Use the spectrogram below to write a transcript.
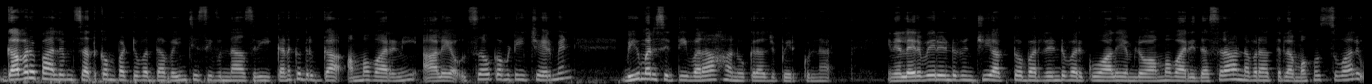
గవరపాలెం శతకంపట్టు వద్ద వేయించేసి ఉన్న శ్రీ కనకదుర్గ అమ్మవారిని ఆలయ ఉత్సవ కమిటీ చైర్మన్ భీమరిశెట్టి వరాహ నూకరాజు పేర్కొన్నారు. ఈ నెల ఇరవై రెండు నుంచి అక్టోబర్ రెండు వరకు ఆలయంలో అమ్మవారి దసరా నవరాత్రుల మహోత్సవాలు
